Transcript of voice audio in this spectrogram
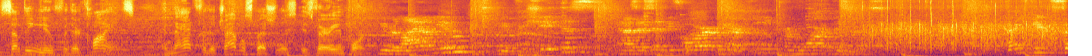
something new for their clients. And that, for the travel specialist, is very important. We rely on you, we appreciate this, and as I said before, we are keen for more business. Thank you so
